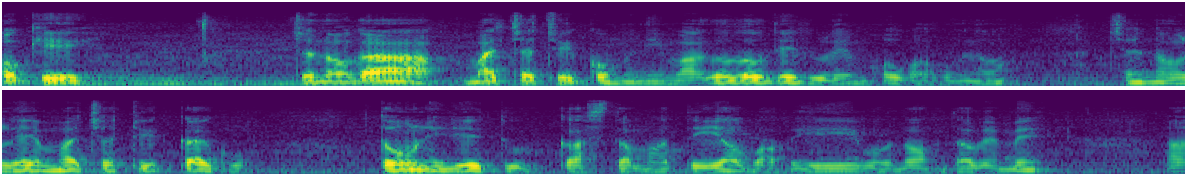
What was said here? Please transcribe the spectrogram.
โอเคကျွန်တော်က matcha trick company မှာလုပ်လုပ်တဲ့လူလည်းမဟုတ်ပါဘူးเนาะကျွန်တော်လည်း matcha trick ကတ်ကိုသုံးနေတဲ့သူ customer တယောက်ပါပဲပေါ့เนาะဒါပေမဲ့အာ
